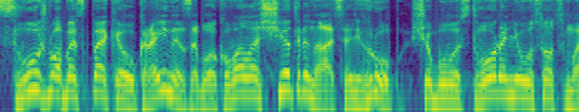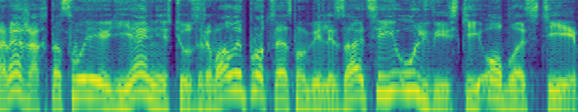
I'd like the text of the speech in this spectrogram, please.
Служба безпеки України заблокувала ще 13 груп, що були створені у соцмережах та своєю діяльністю зривали процес мобілізації у Львівській області.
